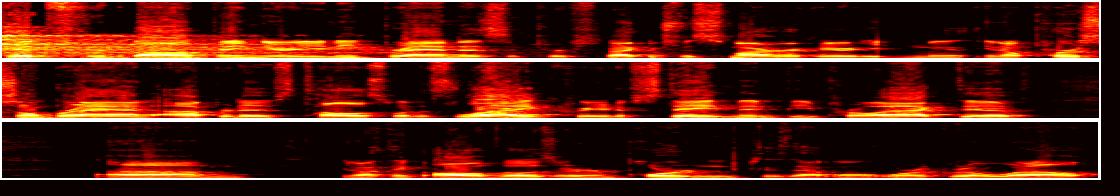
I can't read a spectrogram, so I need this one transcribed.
tips for developing your unique brand as a perspective smarter here. he You know, personal brand operatives tell us what it's like. Creative statement, be proactive. Um, you know, I think all of those are important because that won't work real well.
